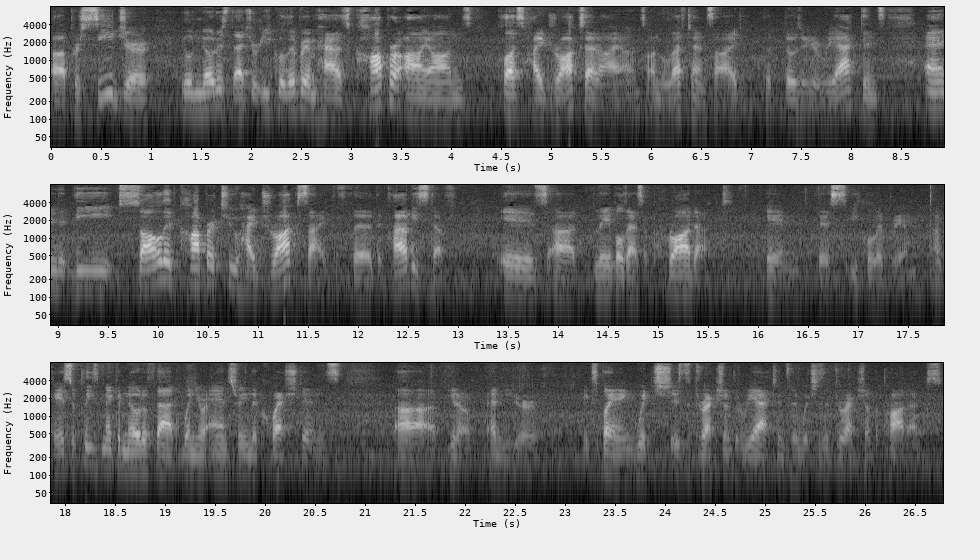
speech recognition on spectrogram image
uh, procedure, you'll notice that your equilibrium has copper ions plus hydroxide ions on the left-hand side. Those are your reactants. And the solid copper 2 hydroxide, the, the cloudy stuff, is uh, labeled as a product in this equilibrium. Okay, so please make a note of that when you're answering the questions, uh, you know, and you're explaining which is the direction of the reactants and which is the direction of the products.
